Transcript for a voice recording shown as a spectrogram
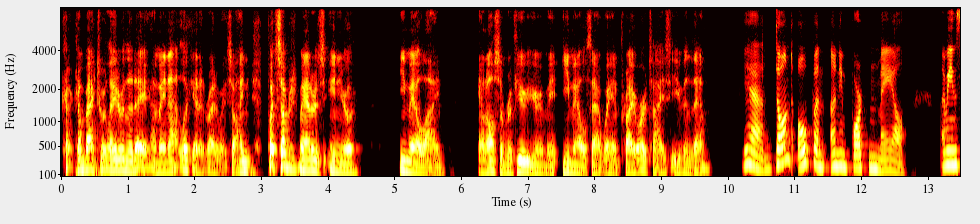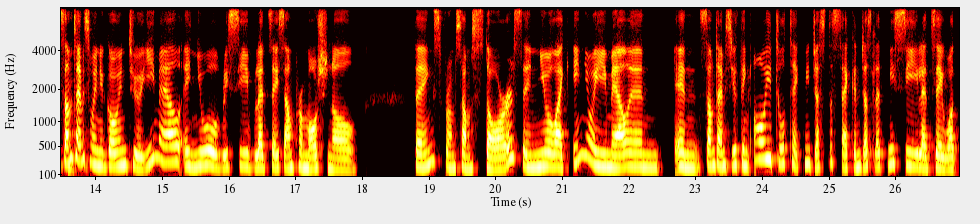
come back to it later in the day. I may not look at it right away. So I put subject matters in your email line and also review your emails that way and prioritize even them. Yeah, don't open unimportant mail. I mean, sometimes when you go into email and you will receive, let's say, some promotional things from some stores, and you're like in your email, and and sometimes you think, oh, it will take me just a second. Just let me see, let's say, what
